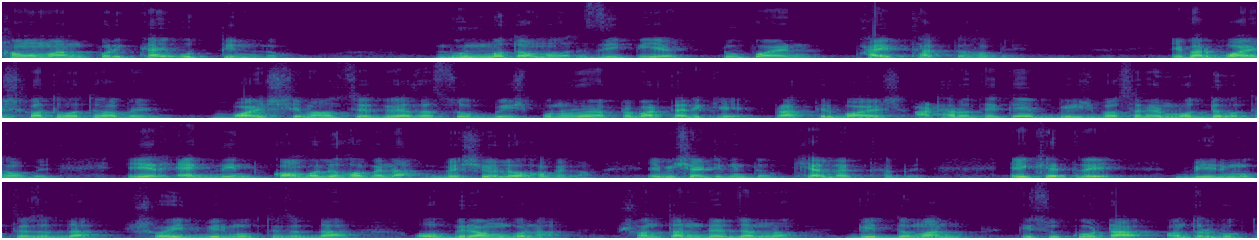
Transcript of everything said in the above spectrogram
সমমান পরীক্ষায় উত্তীর্ণ। ন্যূনতম জিপিএ টু পয়েন্ট ফাইভ থাকতে হবে। এবার বয়স কত হতে হবে? বয়স সীমা হচ্ছে দুই হাজার চব্বিশ পনেরোই অক্টোবর তারিখে প্রার্থীর বয়স আঠারো থেকে বিশ বছরের মধ্যে হতে হবে। এর একদিন কম হলেও হবে না, বেশি হলেও হবে না। এ বিষয়টি কিন্তু খেয়াল রাখতে হবে। এই ক্ষেত্রে বীর মুক্তিযোদ্ধা, শহীদ বীর মুক্তিযোদ্ধা ও বীরঙ্গনা সন্তানদের জন্য বিদ্যমান কিছু কোটা অন্তর্ভুক্ত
